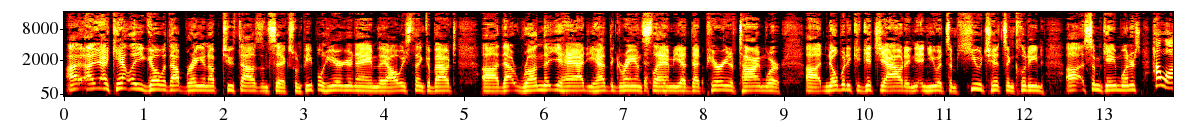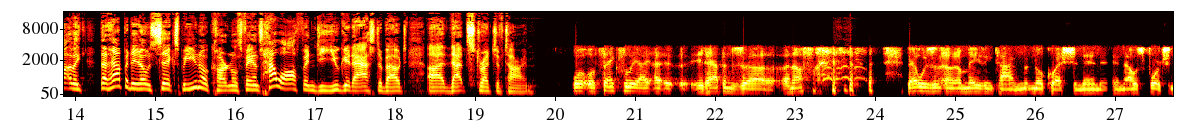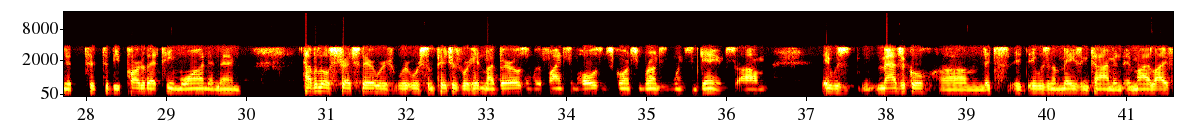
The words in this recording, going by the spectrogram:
I, I, can't let you go without bringing up 2006. When people hear your name, they always think about uh, that run that you had. You had the Grand Slam. you had that period of time where uh, nobody could get you out, and, and, you had some huge hits, including uh, some game winners. How like that happened in 06, but you know, Cardinals fans, how often do you get asked about uh, that stretch of time? Well, well thankfully, I, I, it happens uh, enough. that was an, amazing time, no question. And and I was fortunate to to be part of that team one, and then have a little stretch there where, where, where some pitchers were hitting my barrels and we're finding some holes and scoring some runs and winning some games. Um, it was magical. Um, it's it, it was an amazing time in, in my life,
